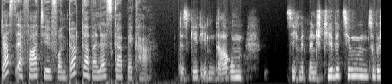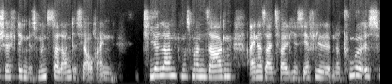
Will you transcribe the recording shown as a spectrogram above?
Das erfahrt ihr von Dr. Valeska Becker. Es geht eben darum, sich mit Mensch-Tier-Beziehungen zu beschäftigen. Das Münsterland ist ja auch ein Tierland, muss man sagen. Einerseits, weil hier sehr viel Natur ist,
